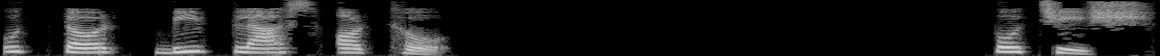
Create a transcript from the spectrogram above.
উত্তর বি প্লাস অর্থ। পঁচিশ।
